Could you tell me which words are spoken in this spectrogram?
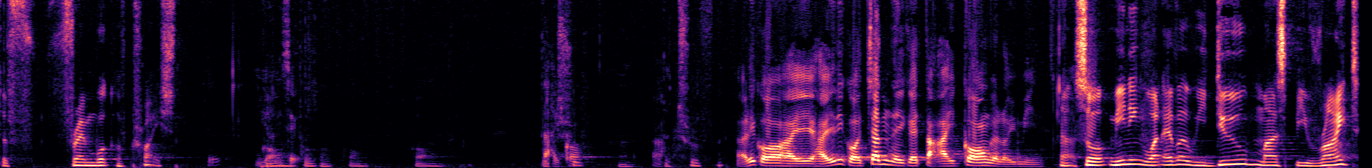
the framework of Christ. 認識大光 The truth. 啊，呢個係喺呢個真理嘅大綱嘅裏面。Uh, so, meaning whatever we do must be right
